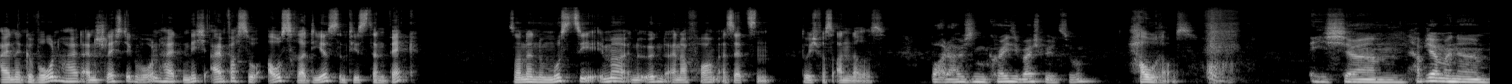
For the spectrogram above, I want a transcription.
eine Gewohnheit, eine schlechte Gewohnheit nicht einfach so ausradierst und die ist dann weg, sondern du musst sie immer in irgendeiner Form ersetzen durch was anderes. Boah, da habe ich ein crazy Beispiel zu. Hau raus. Ich ähm, habe ja meine,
